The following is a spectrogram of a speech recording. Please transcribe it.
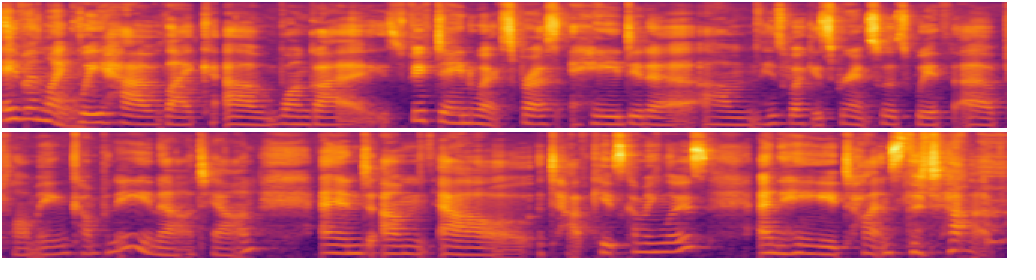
Even like we have like um, one guy, he's 15, works for us. He did a, um, his work experience was with a plumbing company in our town. And um, our tap keeps coming loose and he tightens the tap.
